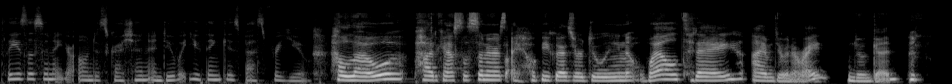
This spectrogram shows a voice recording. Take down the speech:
Please listen at your own discretion and do what you think is best for you. Hello, podcast listeners. I hope you guys are doing well today. I'm doing all right. I'm doing good.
